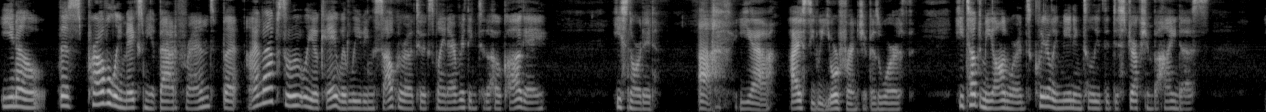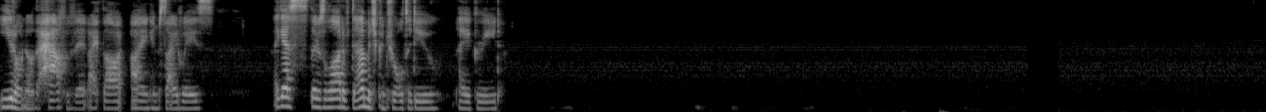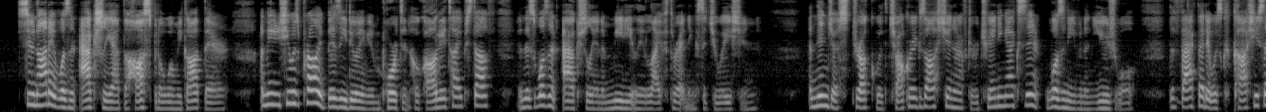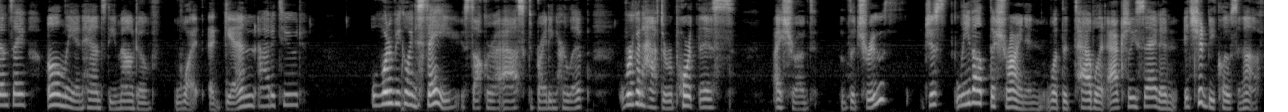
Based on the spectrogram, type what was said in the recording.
You know, this probably makes me a bad friend, but I'm absolutely okay with leaving Sakura to explain everything to the Hokage. He snorted. Ah, yeah, I see what your friendship is worth. He tugged me onwards, clearly meaning to leave the destruction behind us. You don't know the half of it, I thought, eyeing him sideways. I guess there's a lot of damage control to do, I agreed. Tsunade wasn't actually at the hospital when we got there. I mean, she was probably busy doing important Hokage type stuff, and this wasn't actually an immediately life threatening situation. A ninja struck with chakra exhaustion after a training accident wasn't even unusual. The fact that it was Kakashi sensei only enhanced the amount of, what, again attitude? What are we going to say? Sakura asked, biting her lip. We're gonna have to report this. I shrugged. The truth? Just leave out the shrine and what the tablet actually said, and it should be close enough.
